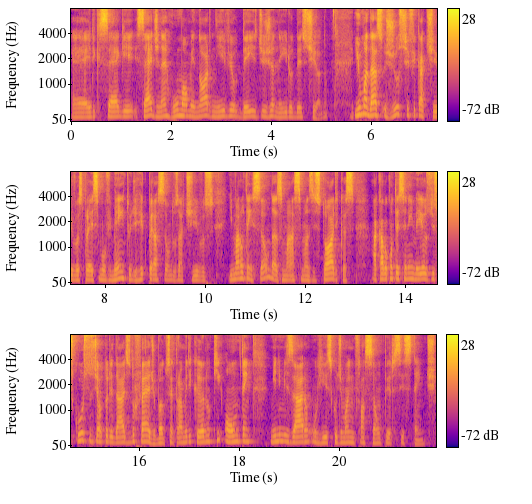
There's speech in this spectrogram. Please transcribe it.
é ele que segue, cede né, rumo ao menor nível desde janeiro deste ano. E uma das justificativas para esse movimento de recuperação dos ativos e manutenção das máximas históricas acaba acontecendo em meio aos discursos de autoridades do Fed, o Banco Central Americano, que ontem minimizaram o risco de uma inflação persistente.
